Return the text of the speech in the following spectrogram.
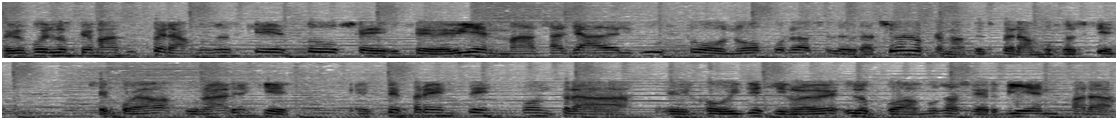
Pero pues lo que más esperamos es que esto se, se dé bien, más allá del gusto o no por la celebración, lo que más esperamos es que se pueda vacunar y que este frente contra el COVID-19 lo podamos hacer bien para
